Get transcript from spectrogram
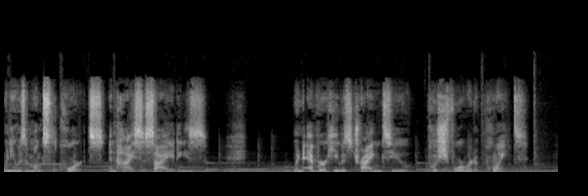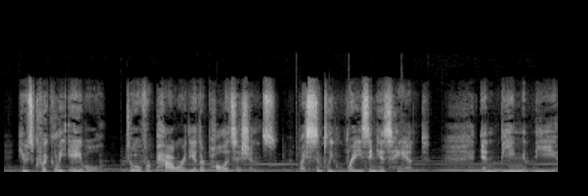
when he was amongst the courts and high societies. Whenever he was trying to push forward a point, he was quickly able to overpower the other politicians by simply raising his hand and being the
